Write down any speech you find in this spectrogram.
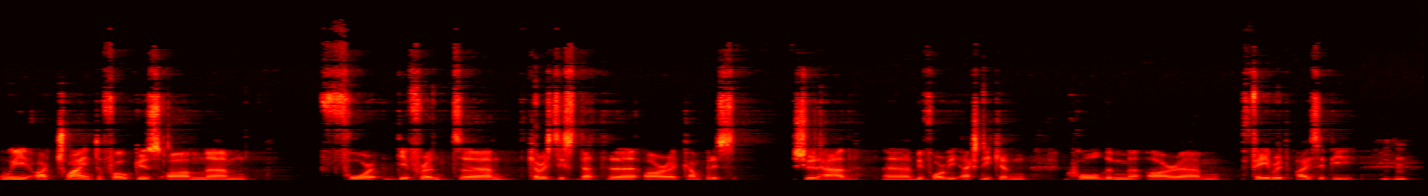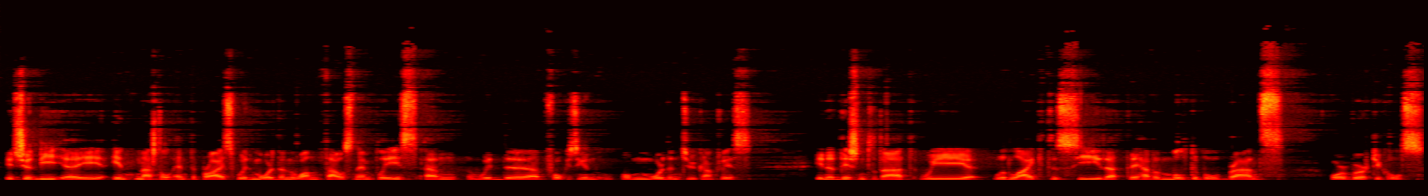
we are trying to focus on um, four different um, characteristics that uh, our companies should have uh, before we actually can call them our um, favorite ICP. It should be a international enterprise with more than 1,000 employees and with uh, focusing on more than two countries. In addition to that, we would like to see that they have a multiple brands or verticals.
